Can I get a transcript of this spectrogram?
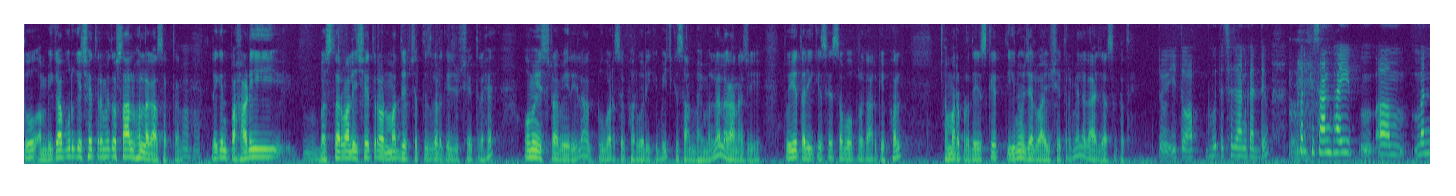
तो अंबिकापुर के क्षेत्र में तो साल भर लगा सकतन लेकिन पहाड़ी बस्तर वाली क्षेत्र और मध्य छत्तीसगढ़ के जो क्षेत्र है उनमें स्ट्रॉबेरी ला अक्टूबर से फरवरी के बीच किसान भाई मन ला लगाना चाहिए। तो ये तरीके से सब प्रकार के फल हमारे प्रदेश के तीनों जलवायु क्षेत्र में लगाया जा सकते हैं। तो ये तो आप बहुत अच्छा जानकारी दो पर किसान भाई अम, मन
